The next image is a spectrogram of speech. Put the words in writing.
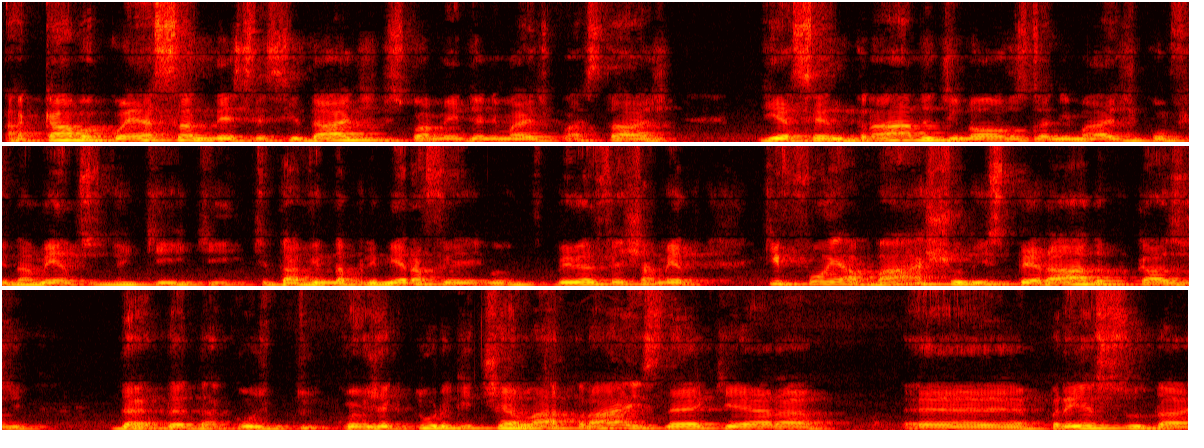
acaba com essa necessidade de escoamento de animais de pastagem, e essa entrada de novos animais de confinamento de que está que, que tá vindo da primeira fe, primeiro fechamento, que foi abaixo do esperado por causa de, da, da, da, conjectura que tinha lá atrás, né, que era é, preço da,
